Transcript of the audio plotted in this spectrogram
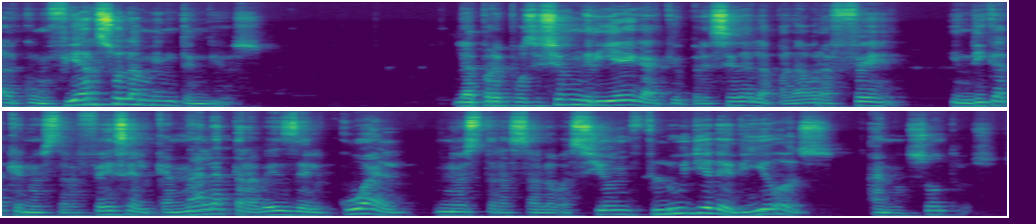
al confiar solamente en Dios. La preposición griega que precede la palabra fe indica que nuestra fe es el canal a través del cual nuestra salvación fluye de Dios a nosotros.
